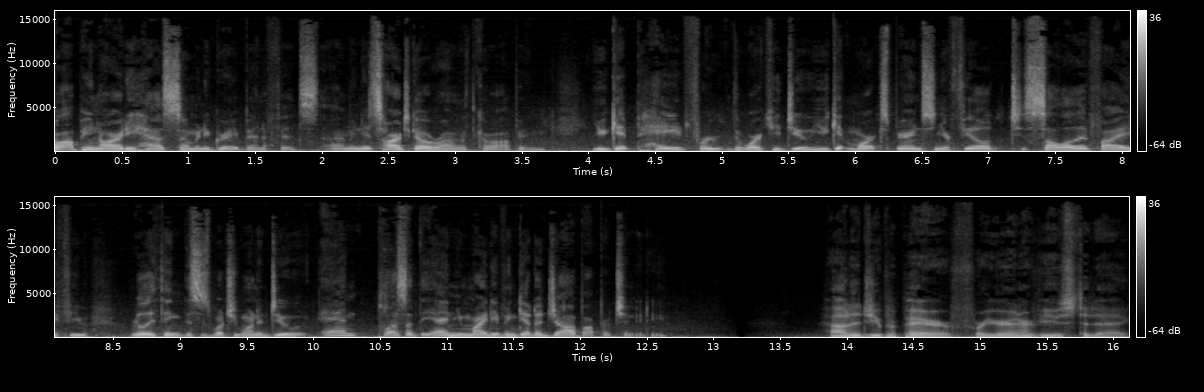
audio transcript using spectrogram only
Co-oping already has so many great benefits. I mean, it's hard to go wrong with co-oping. You get paid for the work you do. You get more experience in your field to solidify if you really think this is what you want to do, and plus at the end, you might even get a job opportunity. How did you prepare for your interviews today?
